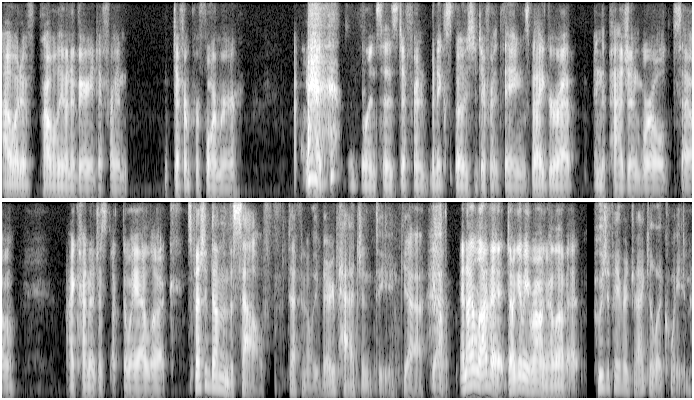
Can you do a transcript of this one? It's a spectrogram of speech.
I would have probably been a very different different performer. I had influences, different been exposed to different things. But I grew up in the pageant world, so I kind of just look the way I look. Especially down in the South. Definitely. Very pageanty. Yeah. Yeah, and I love it. Don't get me wrong, I love it. Who's your favorite Dragula queen?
